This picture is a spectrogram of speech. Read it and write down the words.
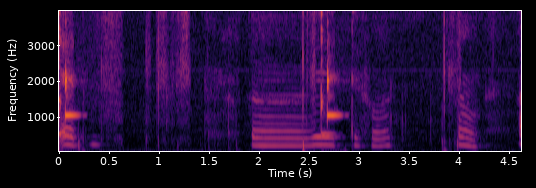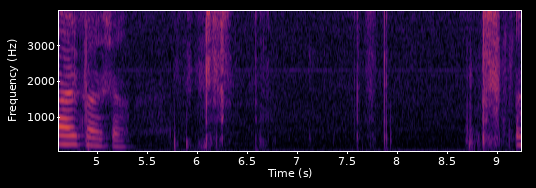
Evet. Ee, bir ittifak. Tamam. Arkadaşlar. Ee,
